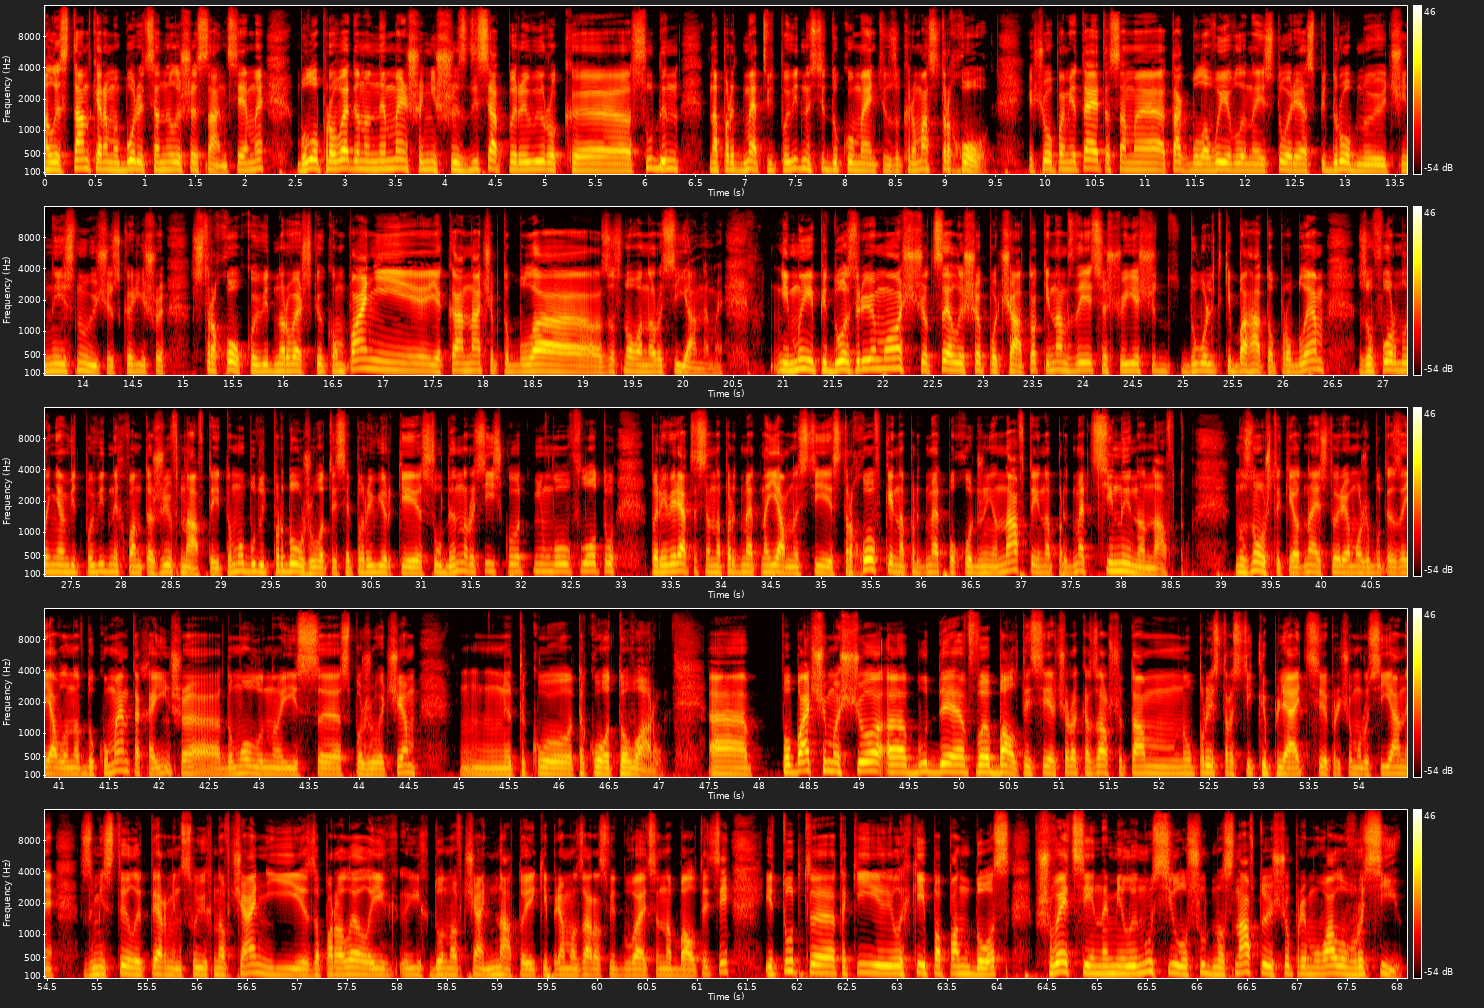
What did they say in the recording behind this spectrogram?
Але з танкерами борються не лише санкціями. Було проведено не менше ніж 60 перевірок е, суден на предмет відповідності документів, зокрема страховок. Якщо ви пам'ятаєте, саме так була виявлена історія з підробною чи не існуючою, скоріше, страховкою від норвежської компанії, яка, начебто, була заснована росіянами. І ми підозрюємо, що це лише початок, і нам здається, що є ще доволі таки багато проблем з оформленням відповідних вантажів нафти. І тому будуть продовжуватися перевірки суден російського тіньового флоту, перевірятися на предмет наявності страховки, на предмет походження нафти і на предмет ціни на нафту. Ну знову ж таки, одна історія може бути заявлена в документах, а інша домовлено із е, споживачем такого, такого товару. Побачимо, що е, буде в Балтиці. Я вчора казав, що там ну пристрасті киплять. Причому росіяни змістили термін своїх навчань і запаралели їх, їх до навчань НАТО, які прямо зараз відбуваються на Балтиці. І тут е, такий легкий папандос в Швеції на мілину сіло судно з нафтою, що прямувало в Росію.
